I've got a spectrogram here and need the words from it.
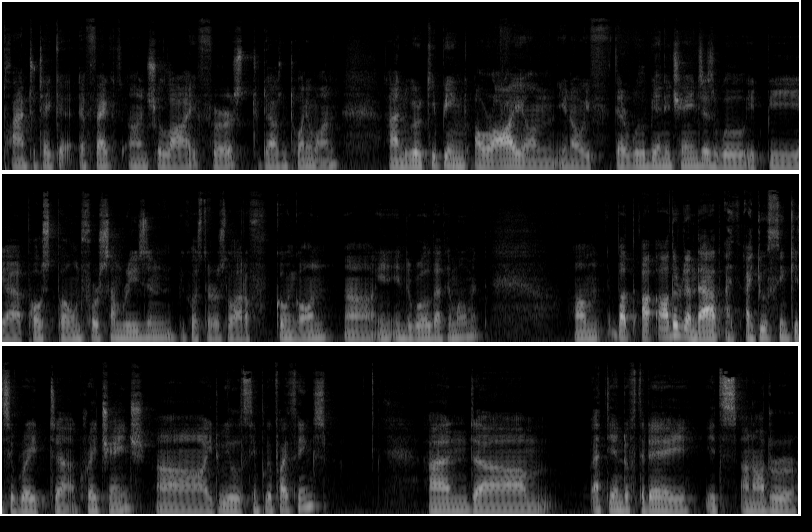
plan to take effect on July 1st 2021 and we're keeping our eye on you know if there will be any changes will it be uh, postponed for some reason? Because there's a lot of going on uh, in, in the world at the moment. Um, but uh, other than that I, I do think it's a great uh, great change. Uh, it will simplify things. And um, at the end of the day, it's another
